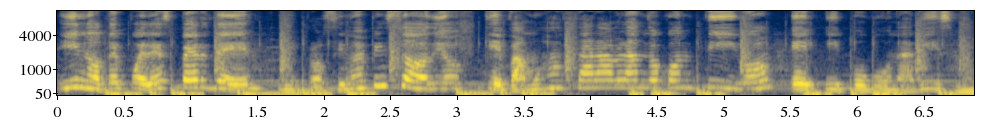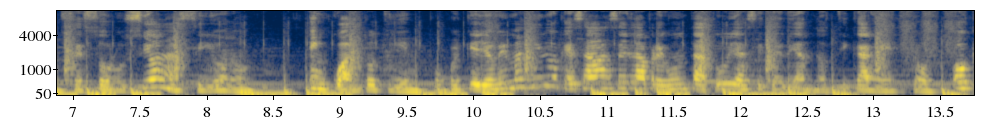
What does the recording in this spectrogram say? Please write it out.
Y no te puedes perder mi próximo episodio que vamos a estar hablando contigo el hipogonadismo. ¿Se soluciona sí o no? ¿En cuánto tiempo? Porque yo me imagino que esa va a ser la pregunta tuya si te diagnostican esto. Ok,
